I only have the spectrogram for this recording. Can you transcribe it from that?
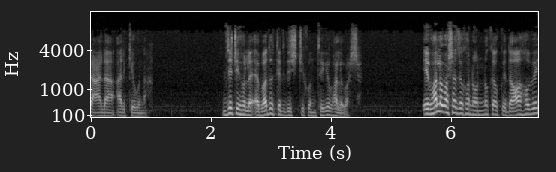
তালা আর কেউ না। যেটি হলো আবাদতের দৃষ্টিকোণ থেকে ভালোবাসা। এ ভালোবাসা যখন অন্য কাউকে দেওয়া হবে,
